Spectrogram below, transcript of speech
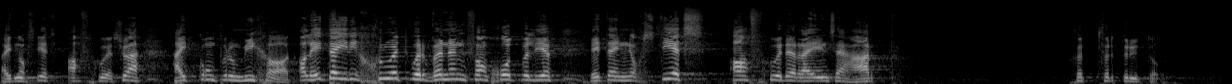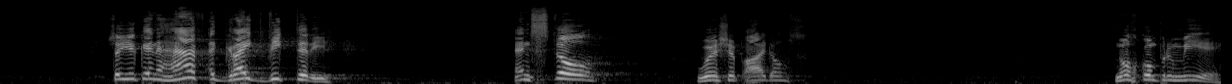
Hy het nog steeds afgode. So hy het kompromie gehad. Al het hy hierdie groot oorwinning van God beleef, het hy nog steeds afgodery in sy hart vertroetel. So you can have a great victory and still worship idols. Nog kompromie.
